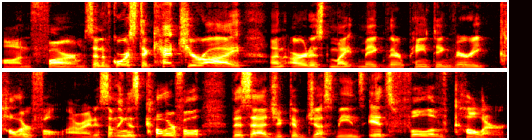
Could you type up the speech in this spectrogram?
on farms. And of course, to catch your eye, an artist might make their painting very colorful. All right, if something is colorful, this adjective just means it's full of color.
